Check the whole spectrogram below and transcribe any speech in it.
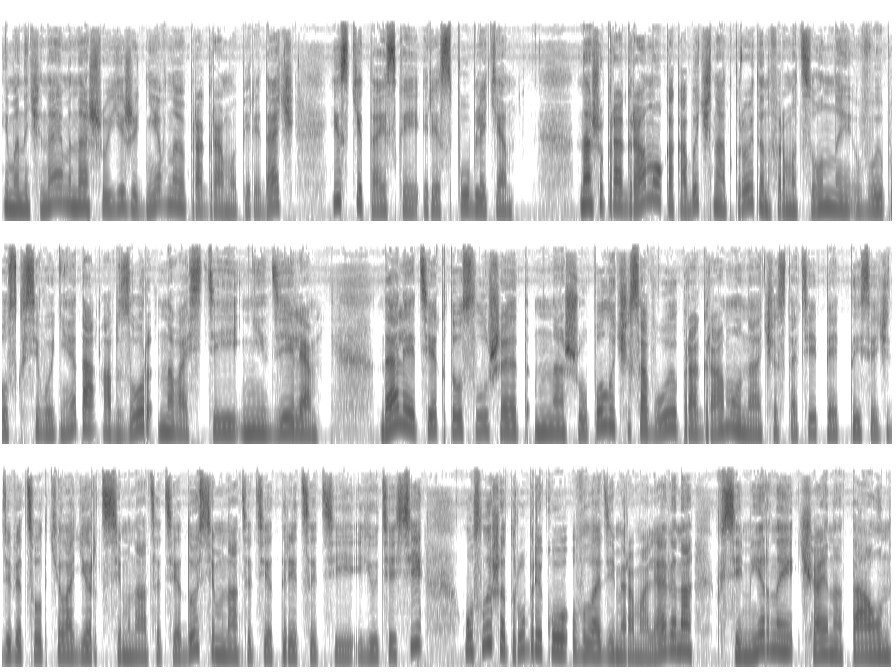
и мы начинаем нашу ежедневную программу передач из Китайской Республики. Нашу программу, как обычно, откроет информационный выпуск. Сегодня это обзор новостей недели. Далее те, кто слушает нашу получасовую программу на частоте 5900 кГц с 17 до 17.30 UTC, услышат рубрику Владимира Малявина «Всемирный Чайна-таун».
